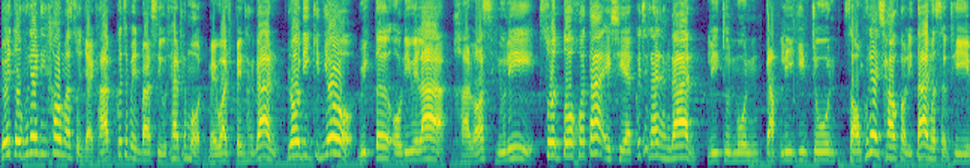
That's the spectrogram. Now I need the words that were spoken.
โดยตัวผู้เล่นที่เข้ามาส่วนใหญ่ครับก็จะเป็นบราซิลแทบทั้งหมด ไม่ว่าจะเป็นทางด้านโรดิกินโยวิกเตอร์โอดิเวล่าคาร์ลอสฮิลลี่ส่วนตัวโคต้าเอเชียก็จะได้ทางด้านลีจุนมุนกับลีกินจูนสองผู้เล่นชาวเกาหลีใต้มาเสริมทีม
